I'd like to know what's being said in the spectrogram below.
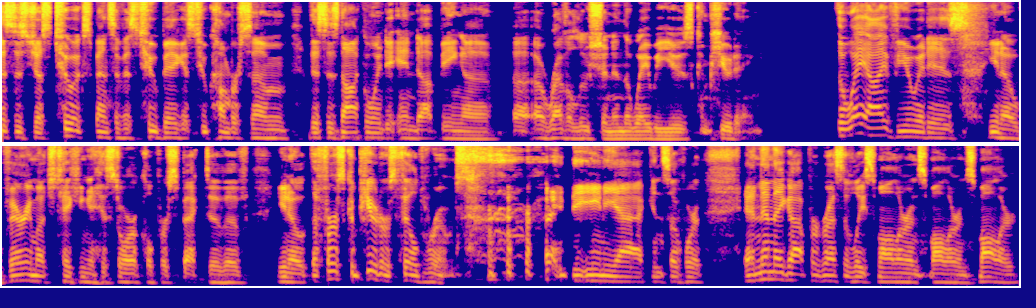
this is just too expensive, it's too big, it's too cumbersome. This is not going to end up being a, a revolution in the way we use computing. The way I view it is, you know, very much taking a historical perspective of, you know, the first computers filled rooms, right? The ENIAC and so forth. And then they got progressively smaller and smaller and smaller.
